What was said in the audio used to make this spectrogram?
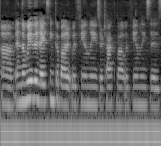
um, and the way that i think about it with families or talk about with families is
